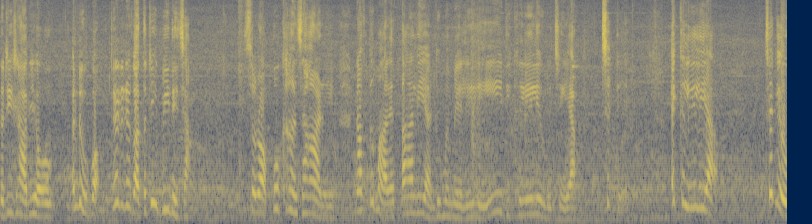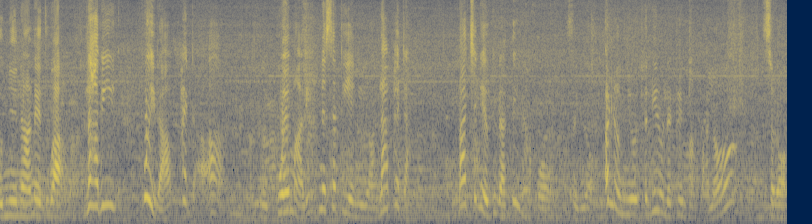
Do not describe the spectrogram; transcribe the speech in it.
တတိထားပြောအောင်အဲ့လိုပေါ့တက်တက်ကတတိပြီးနေကြဆိုတော့ပိုခံစားရတယ်နောက်သူ့မှာလည်းသားလေးကလူမမယ်လေးလေဒီကလေးလေးကိုချင်ရချစ်တယ်အဲ့ကလေးလေးကချစ်တွေကိုမြင်တာနဲ့ तू ကလာပြီး ပွေတာဖက်တာဟိုပွဲမှာလေ21ရက်နေ့တော့လာဖက်တာတာချစ်တွေကို तू ကသိတာပေါ့ဆိုပြီးတော့အဲ့လိုမျိုးတတိတို့လည်းတွေ့မှာပါနော်ဆိုတော့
